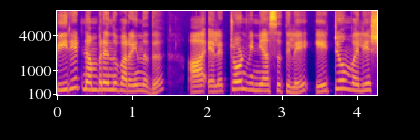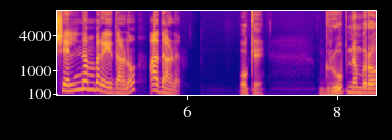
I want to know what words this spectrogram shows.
പീരിയഡ് നമ്പർ എന്ന് പറയുന്നത് ആ ഇലക്ട്രോൺ വിന്യാസത്തിലെ ഏറ്റവും വലിയ ഷെൽ നമ്പർ ഏതാണോ അതാണ്. ഓക്കെ ഗ്രൂപ്പ് നമ്പറോ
